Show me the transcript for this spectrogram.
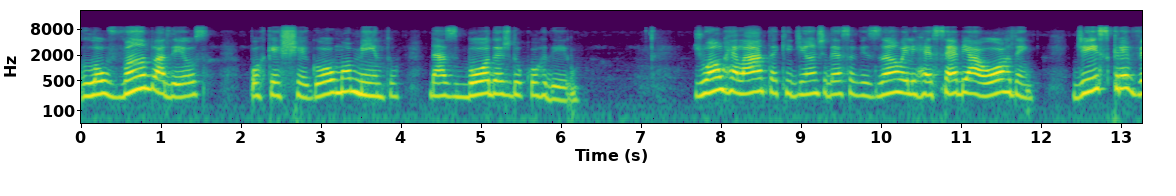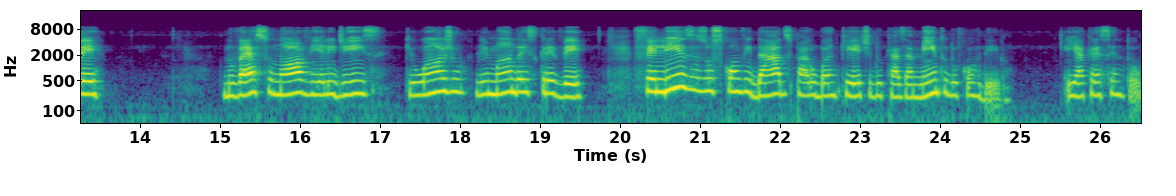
louvando a Deus porque chegou o momento das bodas do Cordeiro. João relata que diante dessa visão ele recebe a ordem de escrever. No verso 9 ele diz que o anjo lhe manda escrever: Felizes os convidados para o banquete do casamento do Cordeiro. E acrescentou:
